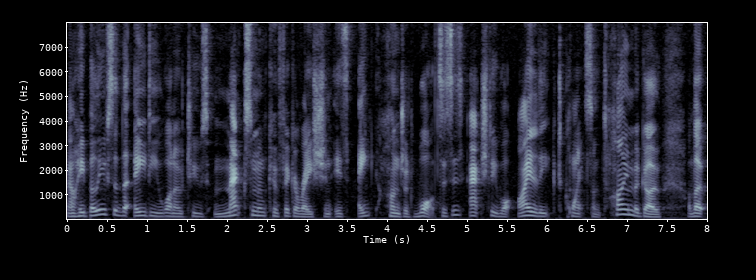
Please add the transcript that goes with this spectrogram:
Now, he believes that the AD102's maximum configuration is 800 watts. This is actually what I leaked quite some time ago, although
